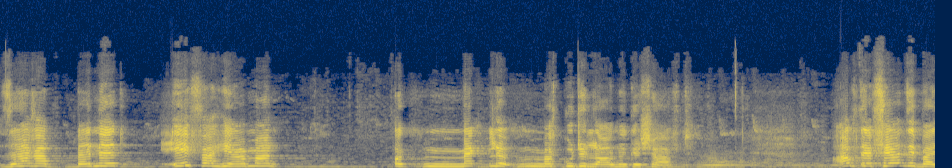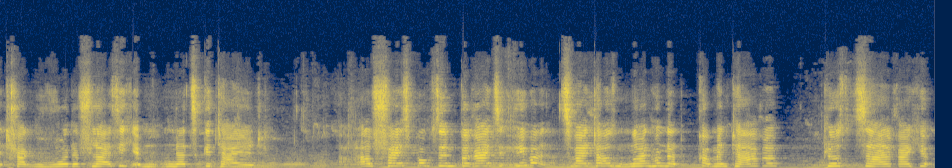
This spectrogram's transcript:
Sarah Bennett, Eva Herrmann und Meckle macht gute Laune geschafft. Auch der Fernsehbeitrag wurde fleißig im Netz geteilt. Auf Facebook sind bereits über 2900 Kommentare plus zahlreiche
